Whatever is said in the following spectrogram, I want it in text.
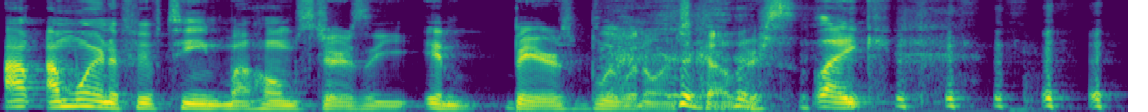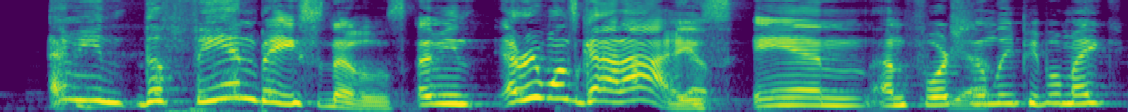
I'm I'm wearing a 15 Mahomes jersey in Bears blue and orange colors. Like, I mean, the fan base knows. I mean, everyone's got eyes, and unfortunately, people make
